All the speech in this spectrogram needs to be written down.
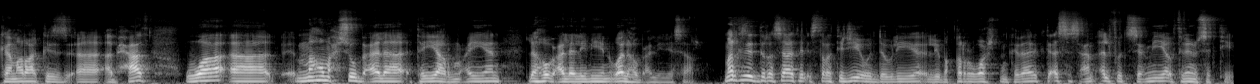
كمراكز أبحاث وما هو محسوب على تيار معين له على اليمين وله على اليسار. مركز الدراسات الاستراتيجية والدولية اللي مقر واشنطن كذلك تأسس عام 1962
